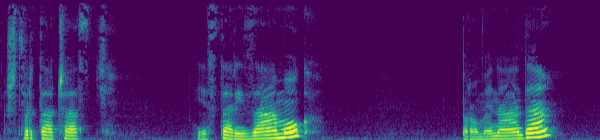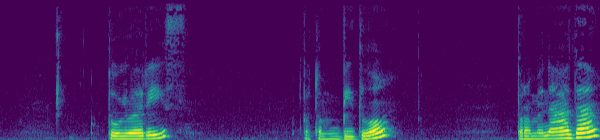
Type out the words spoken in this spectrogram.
Štvrtá časť je Starý zámok. Promenáda. Tuileries. Potom bydlo. Promenáda.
